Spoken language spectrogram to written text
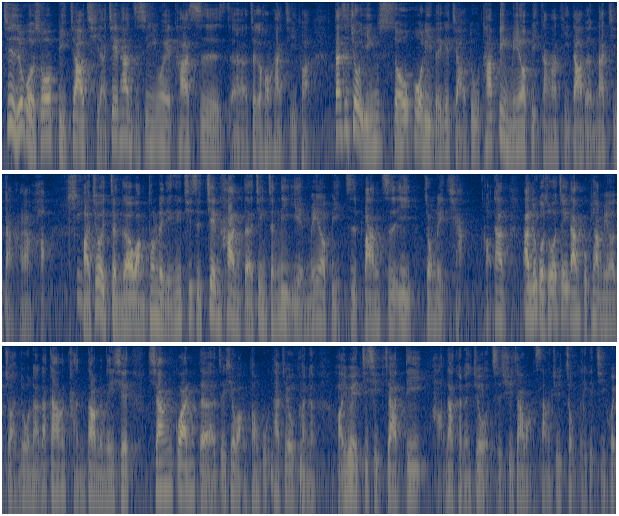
其实如果说比较起来，建汉只是因为它是呃这个鸿海集团，但是就营收获利的一个角度，它并没有比刚刚提到的那几档还要好。是。好，就整个网通的领域，其实建汉的竞争力也没有比智邦、智易、中磊强。好，它啊如果说这一档股票没有转弱呢，那刚刚谈到的那些相关的这些网通股，它就有可能。好，因为机器比较低，好，那可能就有持续在往上去走的一个机会，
